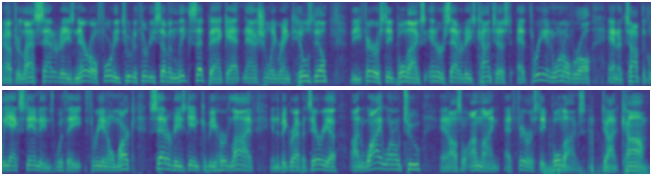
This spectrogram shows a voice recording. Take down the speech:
after last Saturday's narrow 42 37 league setback at nationally ranked Hillsdale. The Ferris State Bulldogs enter Saturday's contest at 3 1 overall and atop the GLIAC standings with a 3 0 mark. Saturday's game can be heard live in the Big Rapids area on Y102 and also online at ferrisstatebulldogs.com.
